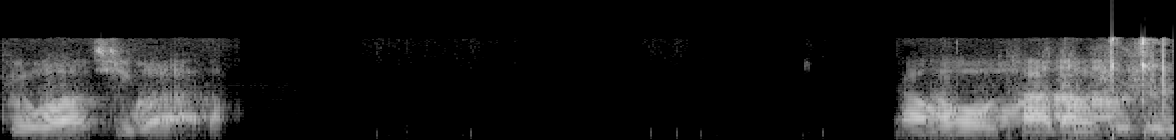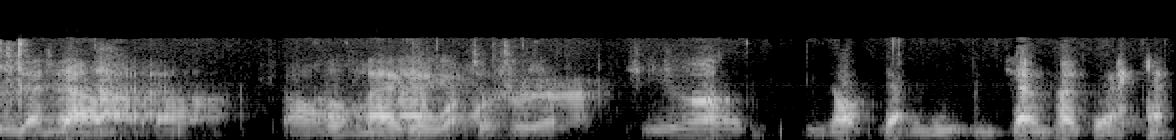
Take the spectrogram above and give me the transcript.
给我寄过来的，然后他当时是原价买的，然后卖给我就是一个比较便宜，一千块钱。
